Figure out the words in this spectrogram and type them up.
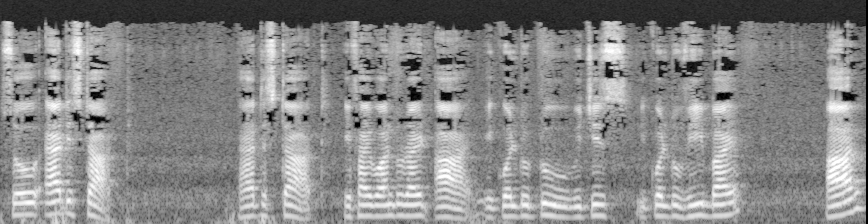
So at start at start if I want to write R equal to 2 which is equal to V by R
